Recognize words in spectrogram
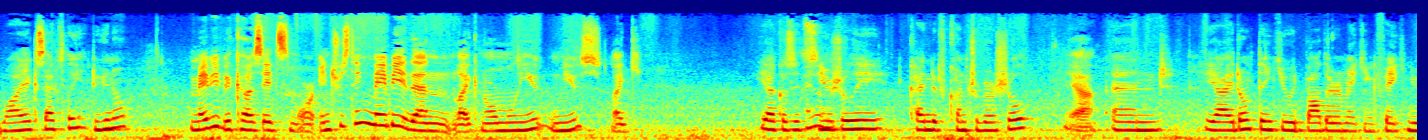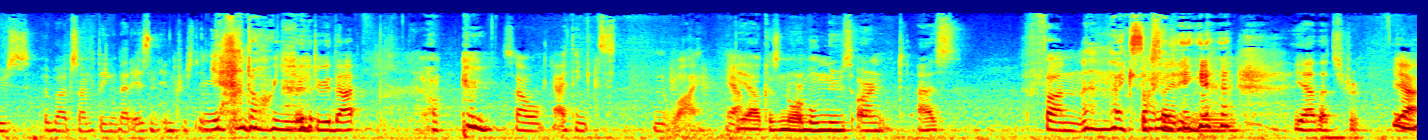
why exactly. Do you know? Maybe because it's more interesting, maybe than like normal new- news. Like, Yeah, because it's usually kind of controversial. yeah, And yeah, I don't think you would bother making fake news about something that isn't interesting. yeah, no, you would do that. so yeah, I think it's why. Yeah, Yeah, because normal news aren't as fun and exciting. exciting. yeah, that's true. yeah.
